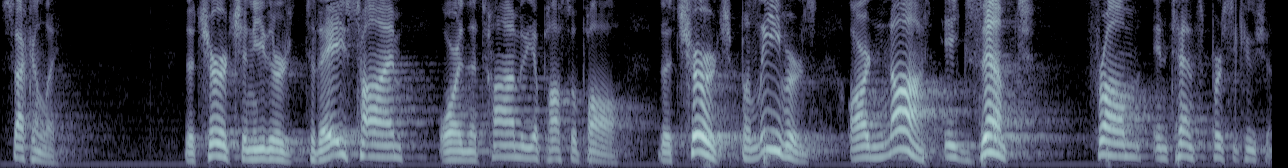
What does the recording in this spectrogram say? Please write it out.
Secondly, the church in either today's time or in the time of the Apostle Paul, the church, believers, are not exempt from intense persecution.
